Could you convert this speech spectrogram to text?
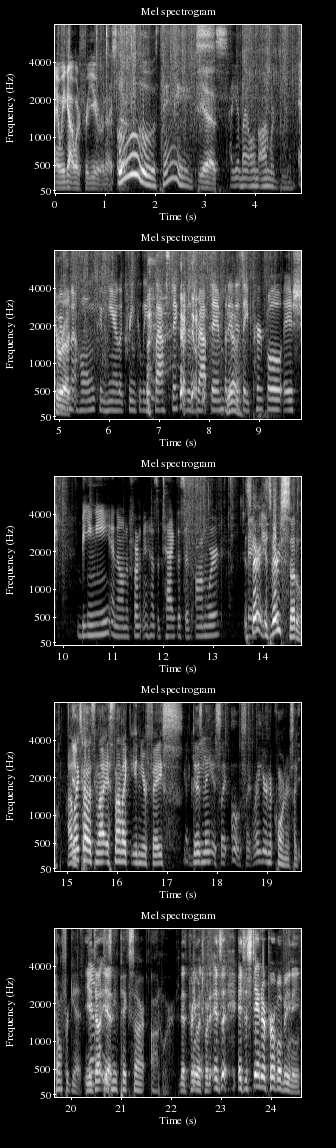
and we got one for you, Ernesto. Ooh, thanks. Yes. I get my own onward beam. Everyone Correct. at home can hear the crinkly plastic that is wrapped in, but Yeah. it is a purple-ish beanie, and on the front it has a tag that says "Onward." It's very, cute. it's very subtle. I like how it's not, it's not like in your face Agreed. Disney. It's like, oh, it's like right here in the corner. It's like, don't forget, You don't. Yeah, Disney Pixar onward. that's pretty much what it, it's. A it's a standard purple beanie.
